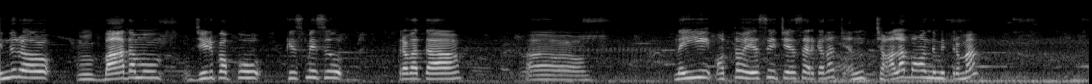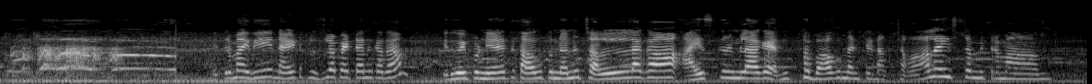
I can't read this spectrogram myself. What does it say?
ఇందులో బాదము జీడిపప్పు కిస్మిస్ తర్వాత నెయ్యి మొత్తం వేసి చేశారు కదా చాలా బాగుంది మిత్రమా. మిత్రమా ఇది నైట్ ఫ్రిడ్జ్లో పెట్టాను కదా ఇదిగో ఇప్పుడు నేనైతే తాగుతున్నాను చల్లగా ఐస్ క్రీమ్ లాగా ఎంత బాగుందంటే నాకు చాలా ఇష్టం మిత్రమా.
